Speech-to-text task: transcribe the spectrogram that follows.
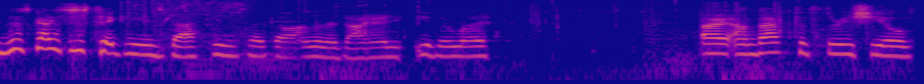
This guy's just taking his back. He's like, oh, I'm gonna die either way. Alright, I'm back to three shield.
